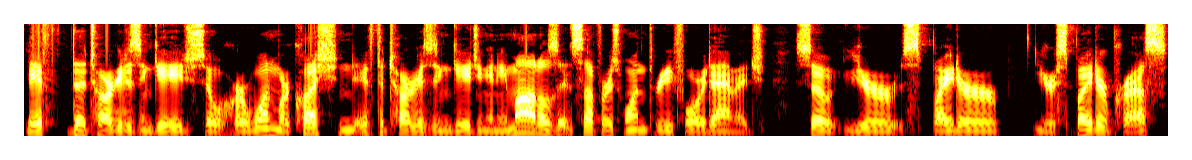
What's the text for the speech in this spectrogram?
if the target is engaged. So her one more question: if the target is engaging any models, it suffers one, three, four damage. So your spider your spider press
